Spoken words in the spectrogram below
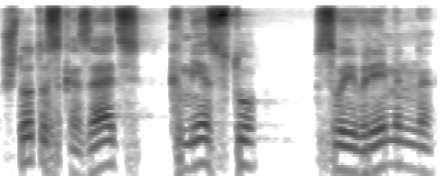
что-то сказать к месту своевременно.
